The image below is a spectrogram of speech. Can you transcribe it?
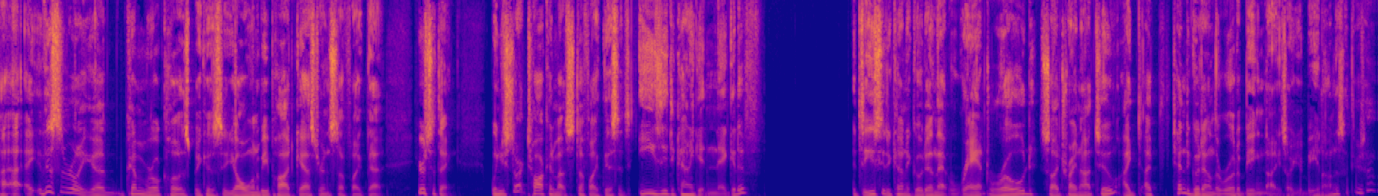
I, I, this is really uh, coming real close because y'all want to be podcaster and stuff like that. Here's the thing: when you start talking about stuff like this, it's easy to kind of get negative. It's easy to kind of go down that rant road. So I try not to. I, I tend to go down the road of being nice. Are you being honest with yourself?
